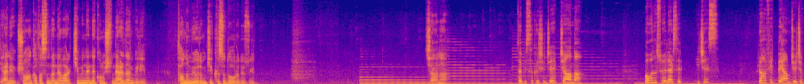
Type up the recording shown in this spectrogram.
Yani şu an kafasında ne var, kiminle ne konuştu nereden bileyim? Tanımıyorum ki kızı doğru düzgün. Çağna, Tabii sıkışınca hep Cana. Babana söylerse diyeceğiz. Rafet Bey amcacığım,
